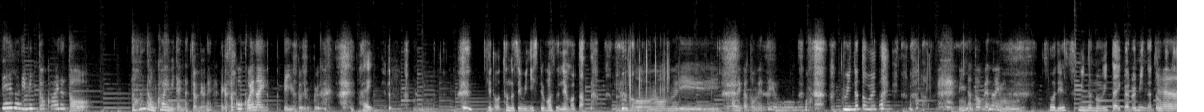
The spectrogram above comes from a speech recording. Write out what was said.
定のリミットを超えるとどんどん怖いみたいになっちゃうんだよね。なんかそこを超えないっていう努力、はい。うん、けど楽しみにしてますねまたもうもう無理。誰か止めてよ。みんな止めない。みんな止めないもん。そうです。みんな飲みたいからみんな止めな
